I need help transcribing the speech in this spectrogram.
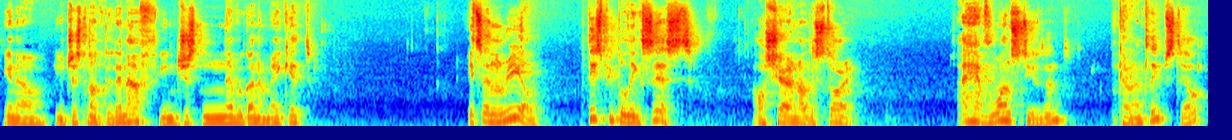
you know, you're just not good enough, you're just never going to make it? It's unreal. These people exist. I'll share another story. I have one student, currently still,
